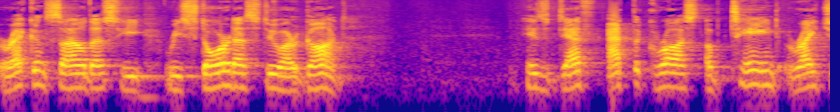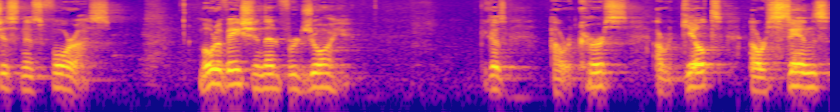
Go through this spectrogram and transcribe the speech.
reconciled us, He restored us to our God. His death at the cross obtained righteousness for us. Motivation then for joy. Because our curse, our guilt, our sins,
